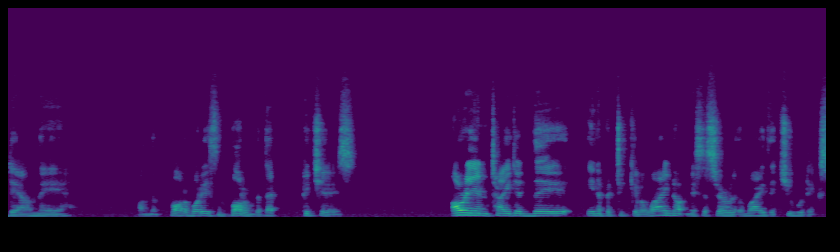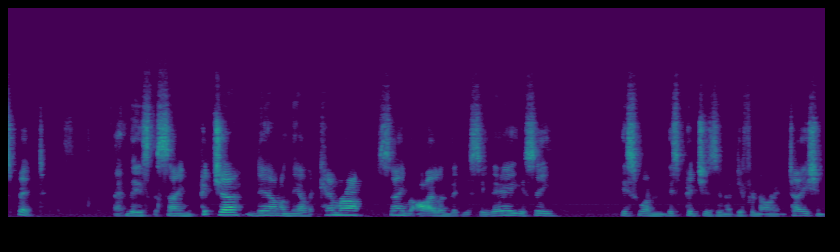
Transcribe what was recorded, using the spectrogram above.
down there on the bottom. What is the bottom? But that picture is orientated there in a particular way, not necessarily the way that you would expect. and there's the same picture down on the other camera same island that you see there. You see this one this picture's in a different orientation.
